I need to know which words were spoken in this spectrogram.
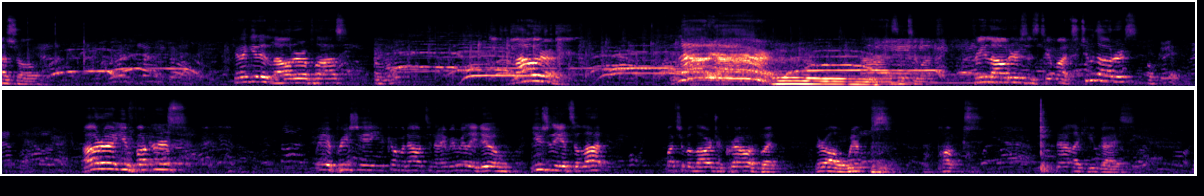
Special. Can I get it louder applause? Louder! Louder! Ah, is it too much? Three louders is too much. Two louders, okay. All right, you fuckers. We appreciate you coming out tonight. We really do. Usually it's a lot, much of a larger crowd, but they're all wimps and punks. Not like you guys.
